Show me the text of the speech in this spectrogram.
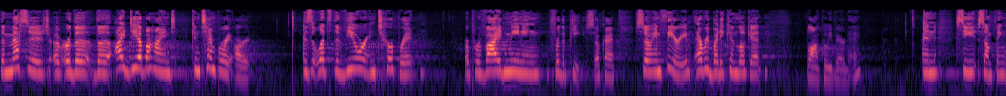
the message of, or the, the idea behind contemporary art is it lets the viewer interpret or provide meaning for the piece. Okay, so in theory, everybody can look at Blanco y Verde and see something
